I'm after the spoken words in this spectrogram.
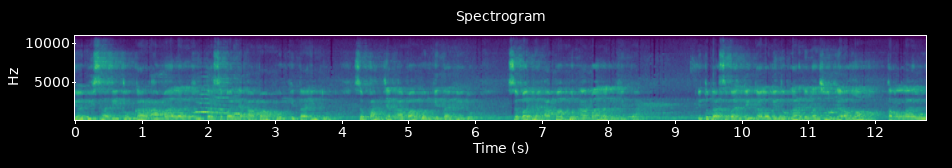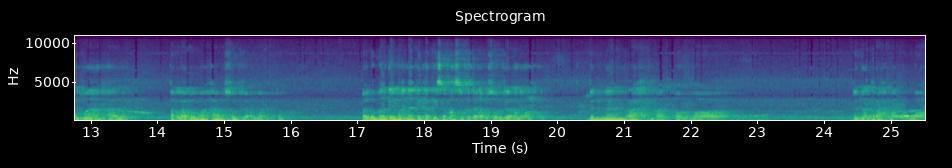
Nggak bisa ditukar amalan kita sebanyak apa pun kita hidup. Sepanjang apa pun kita hidup. Sebanyak apa pun amalan kita itu gak sebanding kalau ditukar dengan surga Allah. Terlalu mahal. Terlalu mahal surga Allah itu. Lalu bagaimana kita bisa masuk ke dalam surga Allah? Dengan rahmat Allah. Dengan rahmat Allah.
